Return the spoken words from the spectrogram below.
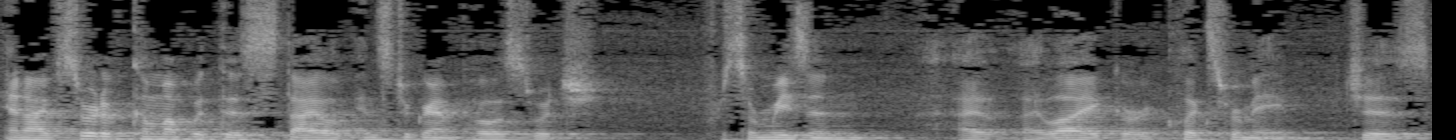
and I've sort of come up with this style of Instagram post, which for some reason I, I like or clicks for me, which is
